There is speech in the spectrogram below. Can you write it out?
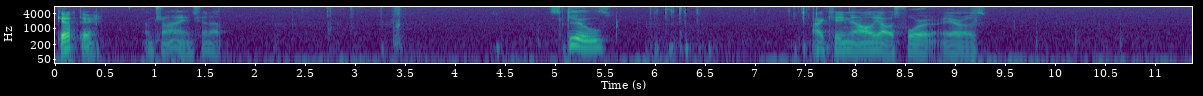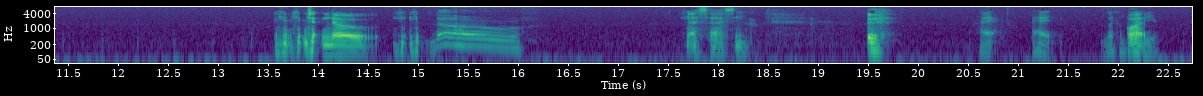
Get up there. I'm trying, shut up. Skills. Are you kidding me? All I got was four arrows. no, No. assassin. Hey, hey, look above What? you.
